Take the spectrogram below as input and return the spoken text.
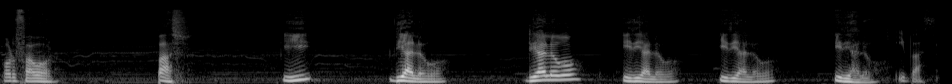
Por favor. Paz. Y diálogo. Diálogo y diálogo. Y diálogo. Y diálogo y paz.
